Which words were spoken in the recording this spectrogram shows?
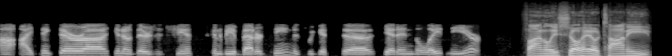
I think there, uh, you know, there's a chance it's going to be a better team as we get uh, get into late in the year. Finally, Shohei Ohtani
